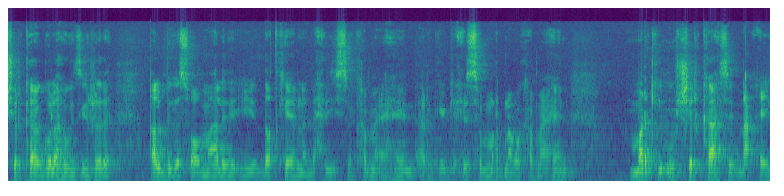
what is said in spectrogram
shirka golaha wasiirada qalbiga soomaalida iyo dadkeena dhexdiisa kama ahayn argagixiso marnaba kama ahayn. Markii uu shirkaasi dhacay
